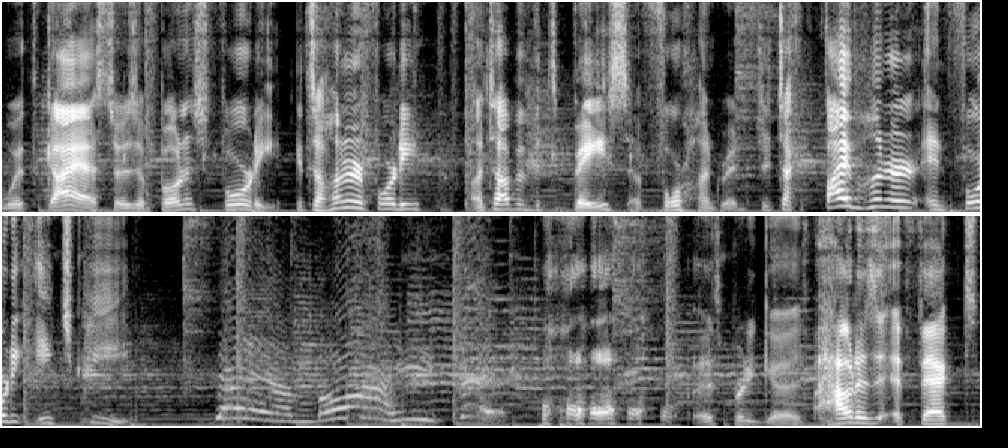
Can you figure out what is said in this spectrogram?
with Gaia, so it's a bonus 40. It's 140 on top of its base of 400. So you're talking 540 HP. Damn, boy, he's sick. Oh, that's pretty good. How does it affect?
